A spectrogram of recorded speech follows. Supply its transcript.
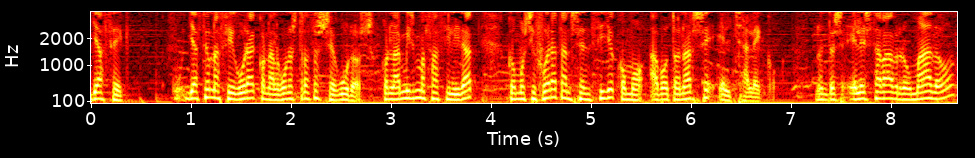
y hace, y hace una figura con algunos trazos seguros, con la misma facilidad como si fuera tan sencillo como abotonarse el chaleco. ¿no? Entonces él estaba abrumado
